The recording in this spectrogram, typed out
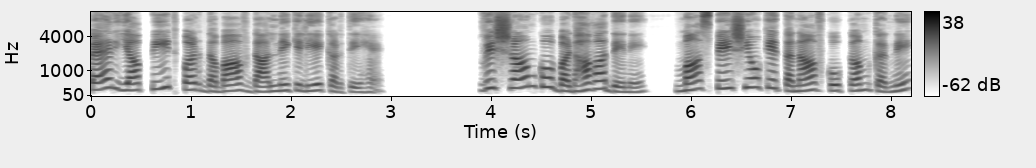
पैर या पीठ पर दबाव डालने के लिए करते हैं। विश्राम को बढ़ावा देने मांसपेशियों के तनाव को कम करने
